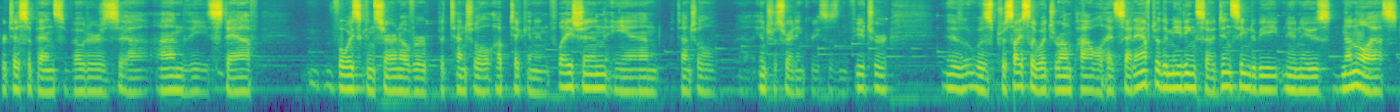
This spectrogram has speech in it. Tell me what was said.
participants, voters uh, on the staff, voiced concern over potential uptick in inflation and potential uh, interest rate increases in the future. It was precisely what Jerome Powell had said after the meeting, so it didn't seem to be new news. Nonetheless,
